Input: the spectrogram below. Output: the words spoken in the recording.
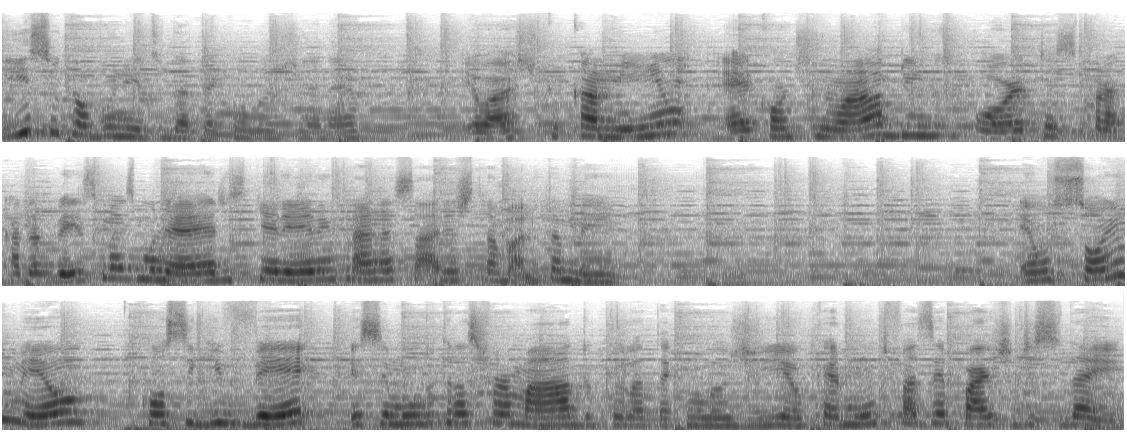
Isso que é o bonito da tecnologia, né? Eu acho que o caminho é continuar abrindo portas para cada vez mais mulheres quererem entrar nessa área de trabalho também. É um sonho meu conseguir ver esse mundo transformado pela tecnologia. Eu quero muito fazer parte disso daí.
